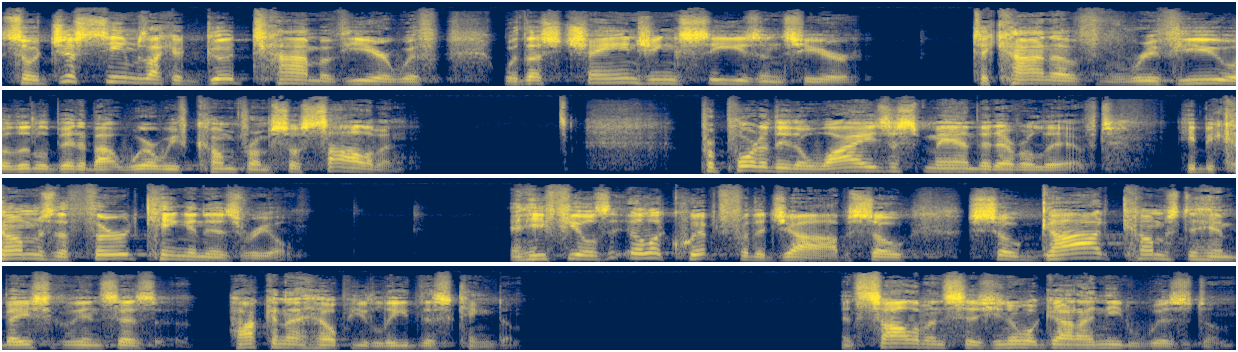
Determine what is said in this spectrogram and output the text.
So it just seems like a good time of year with, with us changing seasons here to kind of review a little bit about where we've come from. So, Solomon, purportedly the wisest man that ever lived, he becomes the third king in Israel. And he feels ill equipped for the job. So, so God comes to him basically and says, How can I help you lead this kingdom? And Solomon says, You know what, God, I need wisdom.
